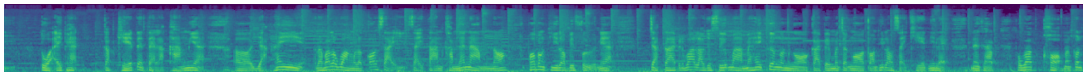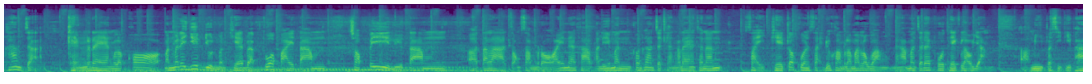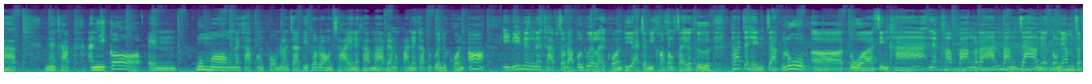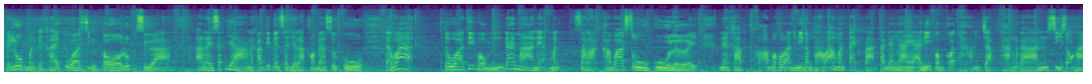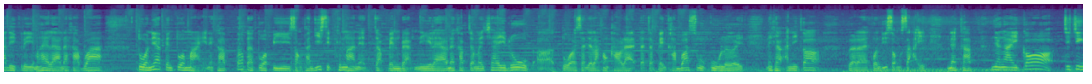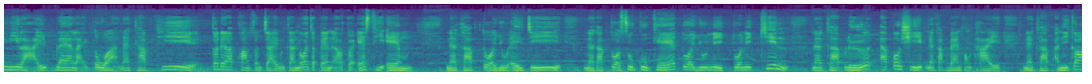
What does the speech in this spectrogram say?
ตัว iPad กับเคสในแต่ละครั้งเนี่ยอออยากให้ระมัดระวังแล้วก็ใส่ใส่ตามคำแนะนำเนาะเพราะบางทีเราไปฝืนเนี่ยจะกลายเป็นว่าเราจะซื้อมาไม่ให้เครื่องงอนงอกลายเป็นมันจะงอตอนที่เราใส่เคสนี่แหละนะครับเพราะว่าขอบมันค่อนข้างจะแข็งแรงแล้วก็มันไม่ได้ยืดหยุ่นเหมือนเคสแบบทั่วไปตามช้อปปีหรือตามเอ่อตลาด 2 3 0 0 นะครับ อันนี้มันค่อนข้างจะแข็งแรง ฉะนั้นใส่เคสก็ควรใส่ด้วยความระมัดระวังนะครับ มันจะได้โปรเทคเราอย่างมีประสิทธิภาพนะครับ อันนี้ก็เป็นมุมมองนะครับของผมหลังจากที่ทดลองใช้นะครับ มาแบ่งปันให้กับเพื่อนๆทุกคนอ้ออีกนิดนึงนะครับสำหรับเพื่อนๆหลายคนที่อาจจะมีข้อสงสัยก็คือ ถ้าจะเห็นจากรูปตัวสินค้านะครับ บางร้านบางเจ้าเนี่ยตรงนี้มันจะเป็นรูปเหมือนคล้ายๆตัวสิงโตรูปเสือ อะไรสักอย่างนะครับที่เป็นสัญลักษณ์ของแบรนด์ซูกู แต่ว่าตัวที่ผมได้มาเนี่ยมันสลักคำว่าซูกูเลยนะครับบางคนอาจจะมีคำถามว่าอ้าวมันแตกต่างกันยังไง อันนี้ผมก็ถามจากทางร้าน 425 ดีกรีมาให้แล้วนะครับว่าตัวเนี้ยเป็นตัวใหม่นะครับตั้งแต่ตัวปี 2020 ขึ้นมาเนี่ยจะเป็นแบบนี้แล้วนะครับจะไม่ใช่รูปตัวสัญลักษณ์ของเขาแล้ว แต่จะเป็นคำว่าซูกูเลยนะครับอันนี้ก็ เผื่อหลายคนที่สงสัยนะครับยังไงก็จริง ๆ มีหลายแบรนด์หลายตัวนะครับที่ก็ได้รับความสนใจเหมือนกันไม่ว่าจะเป็นตัว STM นะครับตัว UAG นะครับตัว Suku c a s e ตัว Unique ตัว Nikin นะครับหรือ Apple Sheep นะครับแบรนด์ของไทยนะครับอันนี้ก็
